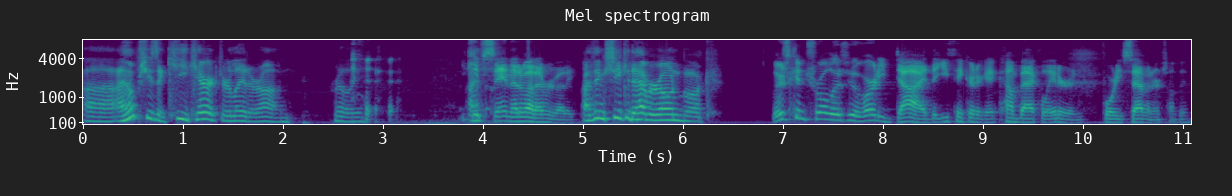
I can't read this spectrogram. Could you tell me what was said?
Uh, I hope she's a key character later on. Really. you keep I, saying that about everybody. I think she could have her own book. There's controllers who have already died that you think are going to come back later in 47 or something.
